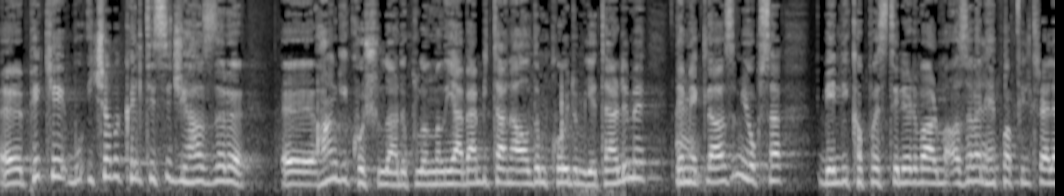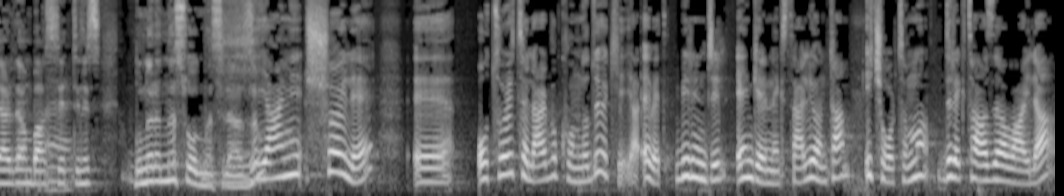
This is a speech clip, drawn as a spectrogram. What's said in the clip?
E, peki bu iç hava kalitesi cihazları e, hangi koşullarda kullanılmalı? Yani ben bir tane aldım koydum yeterli mi demek lazım yoksa belli kapasiteleri var mı? Az evvel HEPA filtrelerden bahsettiniz. Bunların nasıl olması lazım? Yani şöyle e, otoriteler bu konuda diyor ki ya evet birincil en geleneksel yöntem iç ortamı direkt taze havayla.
